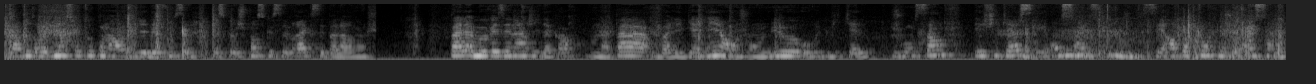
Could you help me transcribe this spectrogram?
J'ai envie de retenir surtout qu'on a envie de les défoncer, parce que je pense que c'est vrai que c'est pas la revanche. Pas la mauvaise énergie, d'accord? On n'a pas, on va les gagner en jouant mieux au rugby qu'elles. Jouons simple, efficace et ensemble. C'est important qu'on joue ensemble.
